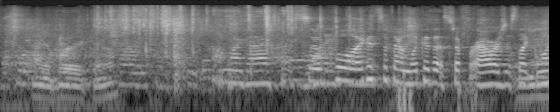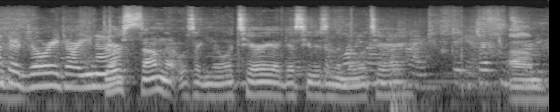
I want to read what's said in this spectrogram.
give me a break, you know? Oh my gosh, that's so cool. I could sit there and look at that stuff for hours. It's like going through a jewelry jar, you know? There's some that was like military. I guess he was in the military. Um,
